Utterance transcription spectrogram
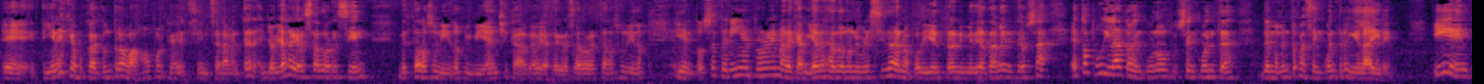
eh, tienes que buscarte un trabajo porque sinceramente yo había regresado recién de Estados Unidos, vivía en Chicago, había regresado a Estados Unidos y entonces tenía el problema de que había dejado la universidad, no podía entrar inmediatamente, o sea, estos pugilatos en que uno se encuentra, de momento que se encuentra en el aire. Y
